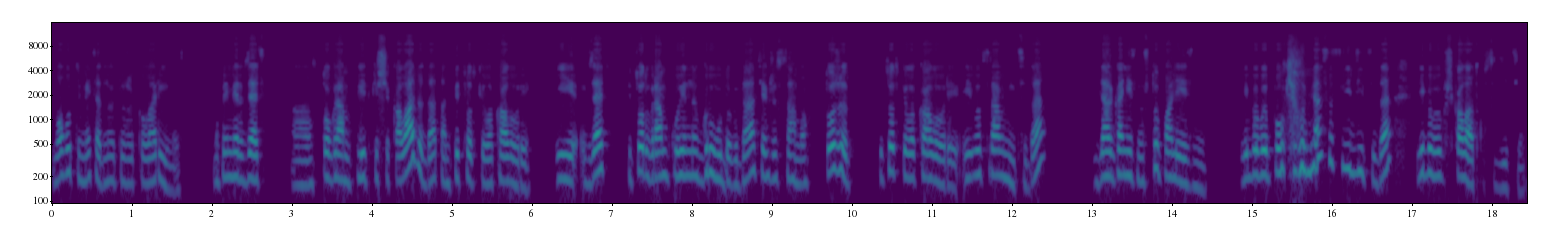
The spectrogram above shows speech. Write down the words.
могут иметь одну и ту же калорийность. Например, взять 100 а, грамм плитки шоколада, да, там 500 килокалорий, и взять 500 грамм куриных грудок, да, тех же самых, тоже 500 килокалорий. И вот сравните, да, для организма что полезней? Либо вы полкило мяса съедите, да, либо вы шоколадку съедите.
